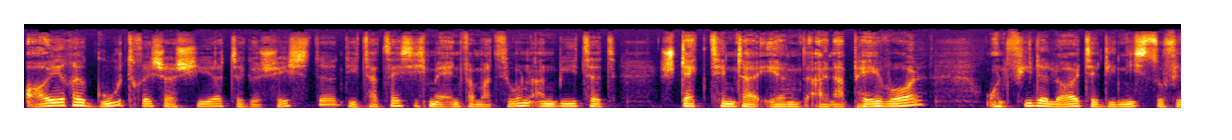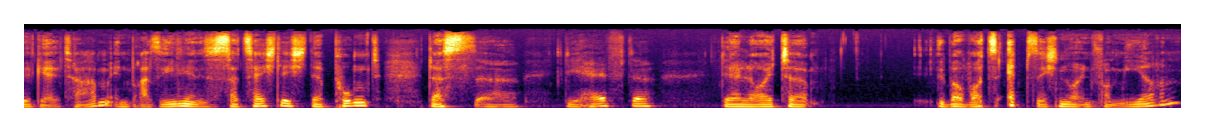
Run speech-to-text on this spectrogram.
eure gut recherchierte Geschichte, die tatsächlich mehr Informationen anbietet, steckt hinter irgendeiner Paywall. Und viele Leute, die nicht so viel Geld haben, in Brasilien ist es tatsächlich der Punkt, dass äh, die Hälfte der Leute über WhatsApp sich nur informieren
